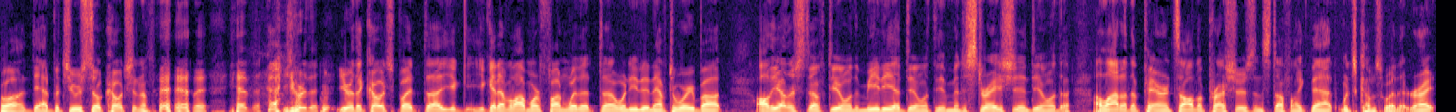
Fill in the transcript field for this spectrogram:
Well, Dad, but you were still coaching them. you were the you were the coach, but uh, you you could have a lot more fun with it uh, when you didn't have to worry about all the other stuff, dealing with the media, dealing with the administration, dealing with the, a lot of the parents, all the pressures and stuff like that, which comes with it, right?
